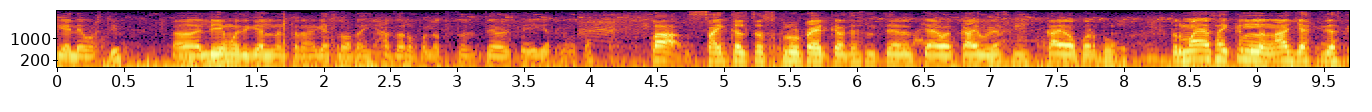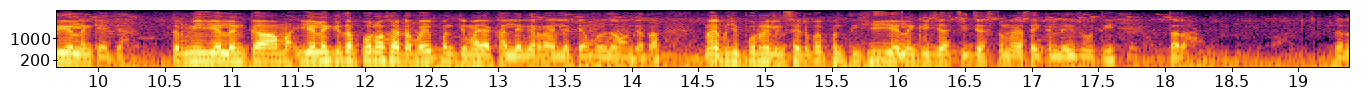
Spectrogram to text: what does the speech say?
गेल्या वर्षी. लेहमध्ये गेल्यानंतर घेतला होता ही हजार रुपयाला तर त्यावेळेस मी घेतला होता. मला सायकलचं स्क्रू टाईट करायचं असेल त्यावेळेस काय काय वेळेस मी काय वापरतो? तर माझ्या सायकलला ना जास्तीत जास्त येलंक्याच्या तर मी येलंका येलंकीचा पूर्ण सेटअप आहे पण ती माझ्या खाल्ल्या घरी राहिल्या त्यामुळे जाऊन देता. माझ्यापाशी पूर्ण येलंकी सेटअप आहे पण ती ही येलंकी जास्तीत जास्त माझ्या सायकलला यूज होती. चला. तर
